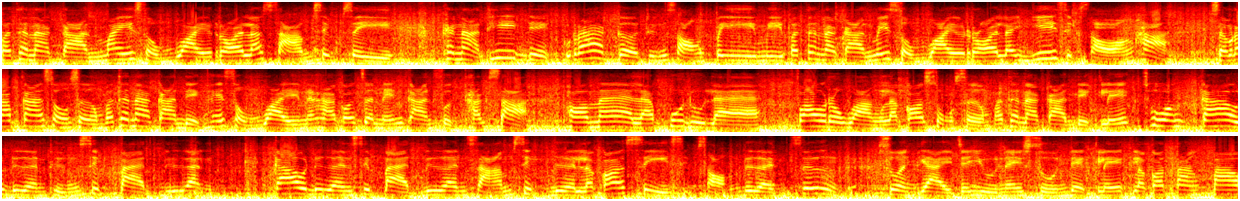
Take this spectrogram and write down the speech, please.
พัฒนาการไม่สมวัยร้อยละ 34 ขณะที่เด็กแรกเกิดถึง 2 ปี มีพัฒนาการไม่สมวัยร้อยละ 22 ค่ะสำหรับการส่งเสริมพัฒนาการเด็กให้สมวัยนะคะ ก็จะเน้นการฝึกทักษะ พ่อแม่และผู้ดูแล เฝ้าระวัง แล้วก็ส่งเสริมพัฒนาการเด็กเล็กช่วง 9 เดือนถึง 18 เดือน 9 เดือน 18 เดือน 30 เดือน แล้วก็ 42 เดือน ซึ่งส่วนใหญ่จะอยู่ในศูนย์เด็กเล็ก แล้วก็ตั้งเป้า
